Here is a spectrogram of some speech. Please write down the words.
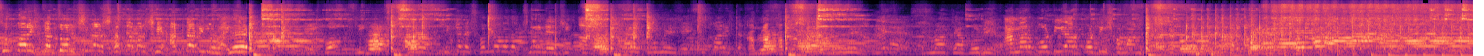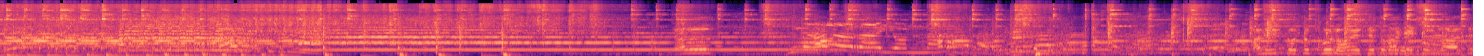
সুপারস্টার জন সিনার সাথে আমার সেই লড়াই কে? সেখানে স্বর্ণপদক ছিনে নিয়েছি। আরে তুমি। এই সুপারস্টার কাবলা কাবলা। তোমার যা বডি। আমার বডি আর কোটি সমান। আমি কতক্ষণ হয়েছে তোমাকে কন্যা আছে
